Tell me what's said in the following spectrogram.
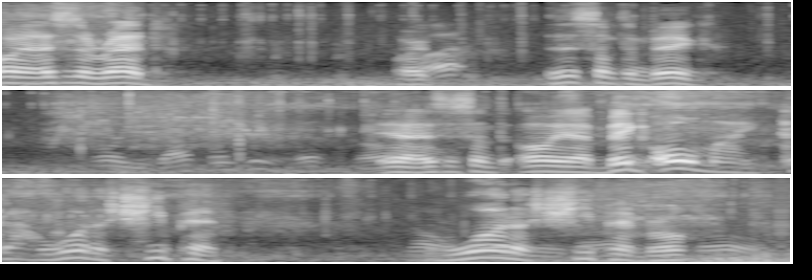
Oh yeah, this is a red. Or- What? This is something big. Oh, you got something? Let's. Yeah, this is something. Oh yeah, big. Oh my god, what a sheephead. No What a sheep head, bro. Oh.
